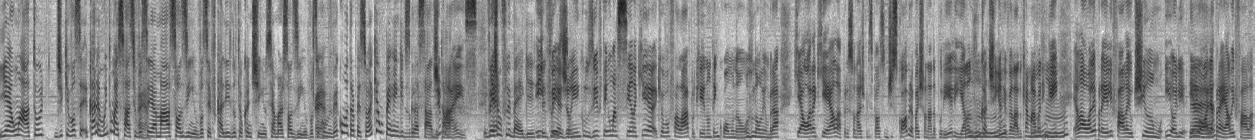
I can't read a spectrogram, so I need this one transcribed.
E é um ato de que você. Cara, é muito mais fácil É. você amar sozinho, você ficar ali no teu cantinho, se amar sozinho. Você É. conviver com outra pessoa é que é um perrengue desgraçado, tá? Demais. Vejam E é- Fleabag. E vejam, isso. inclusive tem uma cena que, que eu vou falar, porque não tem como não, não lembrar, que é a hora que ela, a personagem principal, se descobre apaixonada por ele e ela nunca Uhum. tinha revelado que amava ninguém. Ela olha pra ele e fala, eu te amo. E ele, ele É. olha pra ela e fala,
